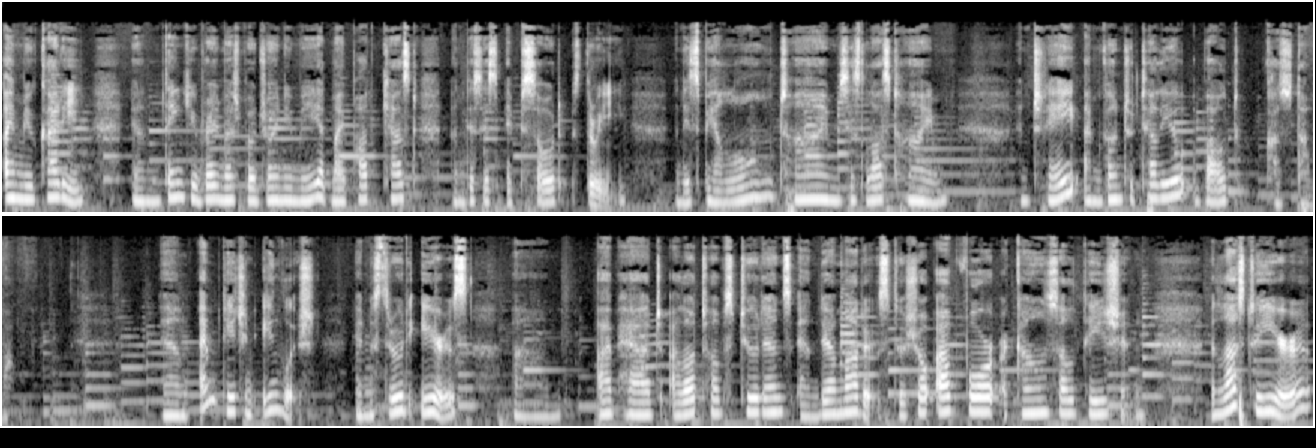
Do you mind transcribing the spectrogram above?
I'm Yukari, and thank you very much for joining me at my podcast. And this is episode 3. And it's been a long time since last time. And today I'm going to tell you about Kazutama. And I'm teaching English, and through the years, um, I've had a lot of students and their mothers to show up for a consultation. And last year,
